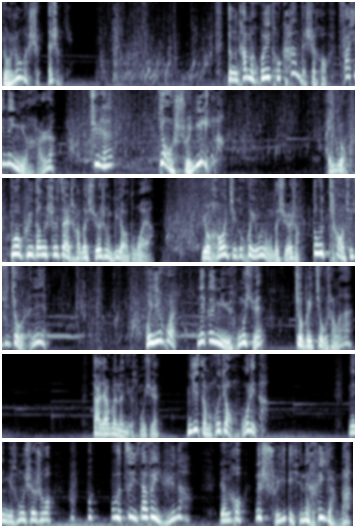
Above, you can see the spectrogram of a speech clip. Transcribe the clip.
有落水的声音。等他们回头看的时候，发现那女孩啊，居然。掉水里了！哎呦，多亏当时在场的学生比较多呀，有好几个会游泳的学生都跳下去救人家。不一会儿，那个女同学就被救上了岸。大家问那女同学：“你怎么会掉湖里呢？”那女同学说：“我我自己在喂鱼呢，然后那水底下那黑影啊，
